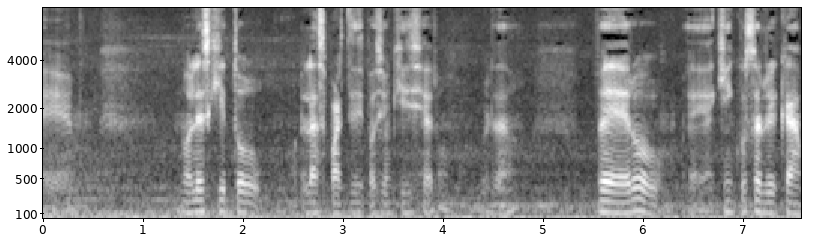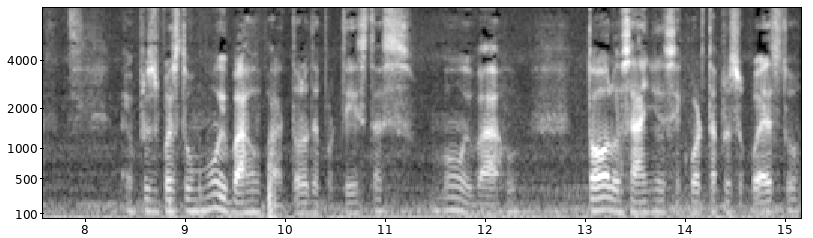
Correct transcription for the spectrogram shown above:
Eh, no les quito las participación que hicieron, ¿verdad? Pero eh, aquí en Costa Rica hay un presupuesto muy bajo para todos los deportistas, muy bajo. Todos los años se corta presupuesto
